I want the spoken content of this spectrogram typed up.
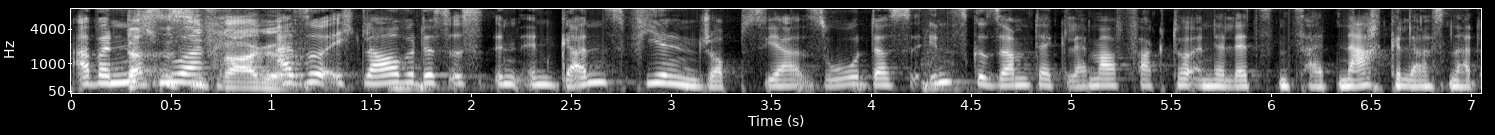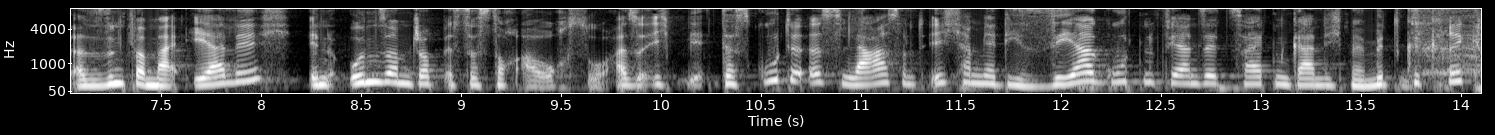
Aber nicht Das ist nur, die Frage. Also ich glaube, das ist in, in ganz vielen Jobs ja so, dass insgesamt der Glamour-Faktor in der letzten Zeit nachgelassen hat. Also sind wir mal ehrlich, in unserem Job ist das doch auch so. Also ich, das Gute ist, Lars und ich haben ja die sehr guten Fernsehzeiten gar nicht mehr mitgekriegt.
